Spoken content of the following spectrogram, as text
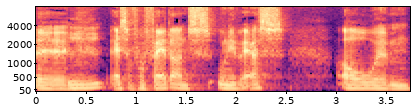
øh, mm. altså forfatterens univers. Og øhm,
